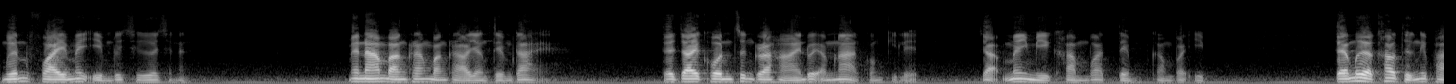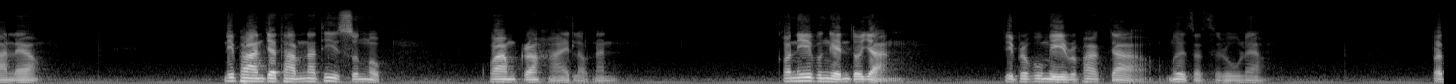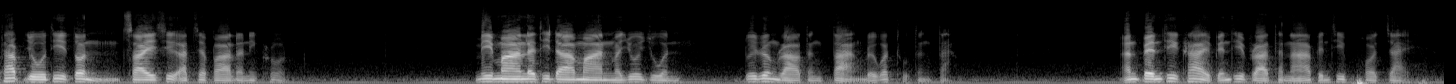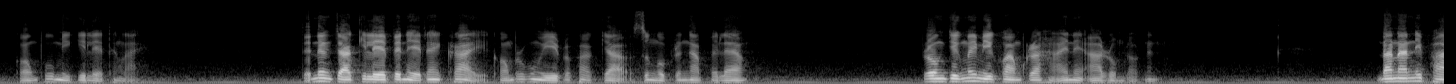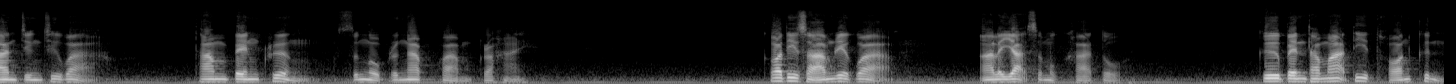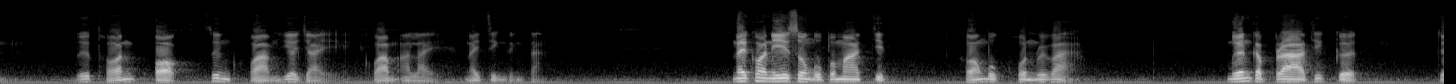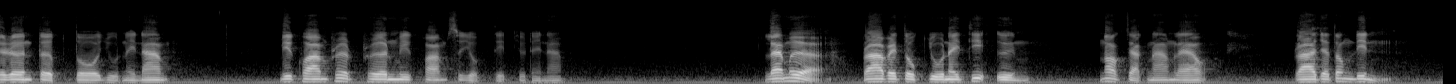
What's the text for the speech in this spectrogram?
เหมือนไฟไม่อิ่มด้วยเชื้อฉะนั้น แม่น้ำบางครั้งบางคราวยังเต็มได้ แต่ใจคนซึ่งกระหายด้วยอำนาจของกิเลส จะไม่มีคำว่าเต็มคำว่าอิ่มแต่เมื่อเข้าถึงนิพพานแล้ว นิพพานจะทำหน้าที่สงบความกระหายเหล่านั้น ข้อนี้เพิ่งเห็นตัวอย่าง ที่พระผู้มีพระภาคเจ้าเมื่อสัสรู้แล้ว ประทับอยู่ที่ต้นไทรชื่ออัจฉปาลนิโครธ มีมารและธิดามารมายั่วยวนด้วยเรื่องราวต่างๆโดยวัตถุต่างๆ อันเป็นที่ใคร่เป็นที่ปรารถนาเป็นที่พอใจของผู้มีกิเลสทั้งหลาย แต่เนื่องจากกิเลสเป็นเหตุให้ใคร่ของพระผู้มีพระภาคเจ้าสงบระงับไปแล้ว พระองค์จึงไม่มีความกระหายในอารมณ์เหล่านั้น ดังนั้นนิพพานจึงชื่อว่าทำเป็นเครื่องสงบระงับความกระหาย ข้อที่สามเรียกว่า อารยะสมุขคาโต คือเป็นธรรมะที่ถอนขึ้น หรือถอนออกซึ่งความเยื่อใยความอะไรในสิ่งต่างๆ ในข้อนี้ทรงอุปมาจิตของบุคคลไว้ว่า เหมือนกับปลาที่เกิดเจริญเติบโตอยู่ในน้ำมีความเพลิดเพลินมีความสยบติดอยู่ในน้ำและเมื่อ ปลาไปตกอยู่ในที่อื่น นอกจากน้ำแล้ว ปลาจะต้องดิ้น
